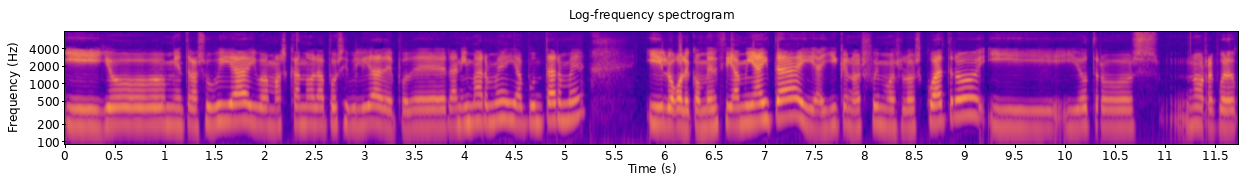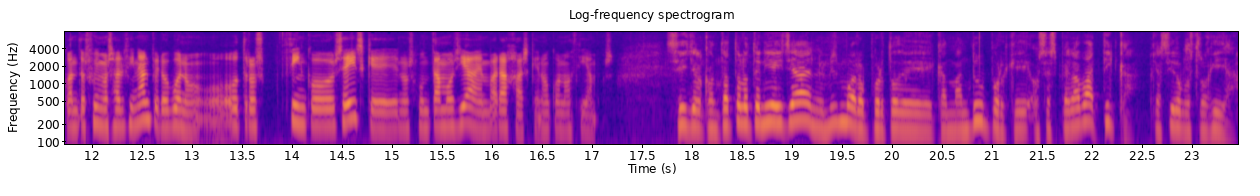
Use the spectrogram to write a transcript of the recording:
y yo mientras subía iba mascando la posibilidad de poder animarme y apuntarme y luego le convencí a mi Aita y allí que nos fuimos los cuatro y, otros, no recuerdo cuántos fuimos al final, pero bueno, otros cinco o seis que nos juntamos ya en barajas que no conocíamos. Sí, y el contacto lo teníais ya en el mismo aeropuerto de Katmandú porque os esperaba Tika, que ha sido vuestro guía.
